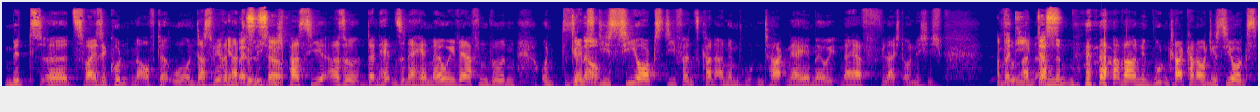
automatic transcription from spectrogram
mit äh, zwei Sekunden auf der Uhr und das wäre ja, natürlich nicht passiert. Also dann hätten sie eine Hail Mary werfen würden und selbst genau. die Seahawks-Defense kann an einem guten Tag eine Hail Mary, naja, vielleicht auch nicht. Ich aber, die, an, an einem, aber an einem guten Tag kann auch die Seahawks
